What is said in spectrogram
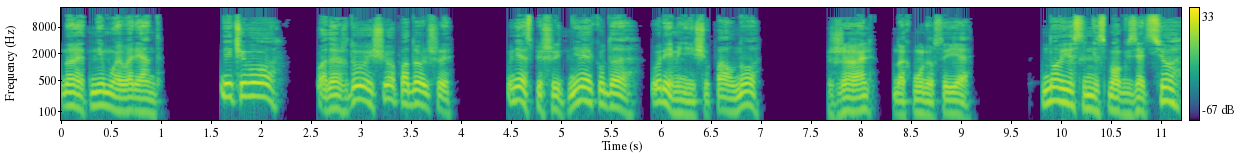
Но это не мой вариант. Ничего, подожду еще подольше. Мне спешить некуда, времени еще полно. Жаль, нахмурился я. Но если не смог взять все,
